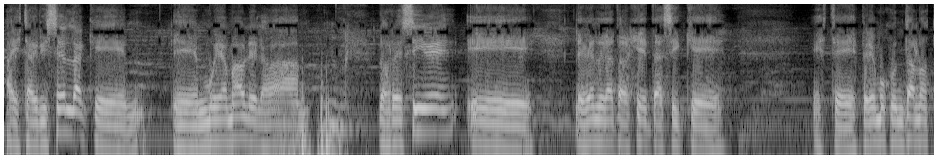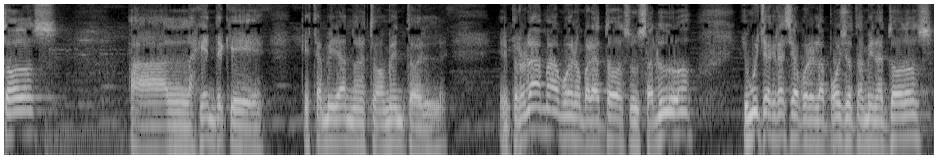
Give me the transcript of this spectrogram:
ahí está Griselda, que eh, muy amable la los recibe y les vende la tarjeta, así que este, esperemos juntarnos todos, a la gente que, que está mirando en este momento el, el programa, bueno para todos un saludo y muchas gracias por el apoyo también a todos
